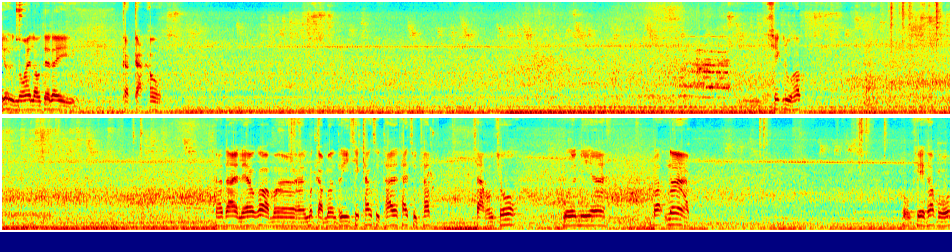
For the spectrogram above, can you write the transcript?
เยอะหรือน้อยเราจะได้ กะกะเอาเช็คดูครับถ้าได้แล้วก็มาหันมากลับมารีเช็คครั้งสุดท้ายและท้ายสุดครับฉากของโชคเวอร์เนียระนาบ โอเคครับผม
